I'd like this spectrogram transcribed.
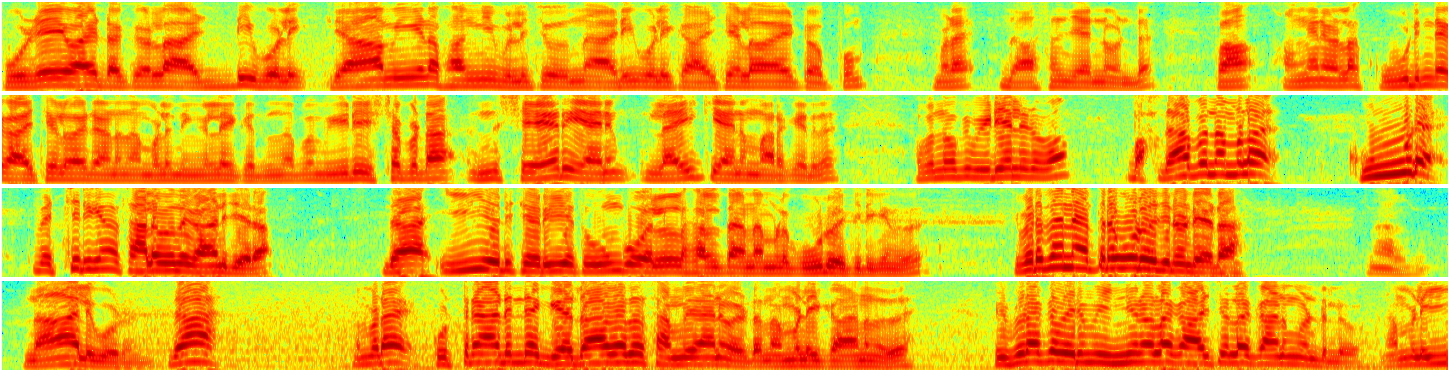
പുഴയുമായിട്ടൊക്കെയുള്ള അടിപൊളി ഗ്രാമീണ ഭംഗി വിളിച്ചു തോന്നുന്ന അടിപൊളി കാഴ്ചകളുമായിട്ടൊപ്പം നമ്മുടെ ദാസൻ ചേട്ടനുണ്ട്. അപ്പോൾ അങ്ങനെയുള്ള കൂടിന്റെ കാഴ്ചകളുമായിട്ടാണ് നമ്മൾ നിങ്ങളിലേക്ക് എത്തുന്നത്. അപ്പം വീഡിയോ ഇഷ്ടപ്പെട്ട ഒന്ന് ഷെയർ ചെയ്യാനും ലൈക്ക് ചെയ്യാനും മറക്കരുത്. അപ്പോൾ നമുക്ക് വീഡിയോയിൽ പോകാം ഇതാ അപ്പം നമ്മൾ കൂട് വെച്ചിരിക്കുന്ന സ്ഥലം ഒന്ന് കാണിച്ചു തരാം. ഇതാ ഈ ഒരു ചെറിയ തൂമ്പ് പോലുള്ള സ്ഥലത്താണ് നമ്മൾ കൂട് വെച്ചിരിക്കുന്നത്. ഇവിടെ തന്നെ എത്ര കൂട് വെച്ചിട്ടുണ്ട് ചേട്ടാ? നാല്. കൂടുണ്ട് ഇതാ നമ്മുടെ കുട്ടനാടിന്റെ ഗതാഗത സംവിധാനം കേട്ടോ നമ്മൾ ഈ കാണുന്നത്. ഇവിടെയൊക്കെ വരുമ്പോൾ ഇങ്ങനെയുള്ള കാഴ്ചകളൊക്കെ കാണുമ്പോണ്ടല്ലോ. നമ്മൾ ഈ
